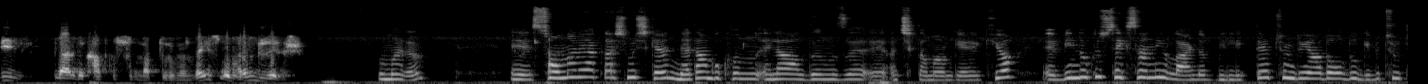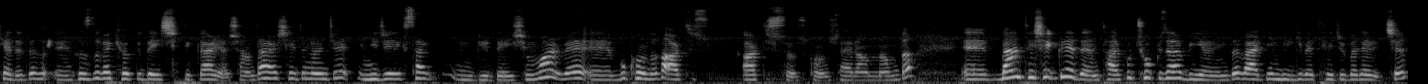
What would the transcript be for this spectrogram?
bizler de katkı sunmak durumundayız. Umarım düzelir. Umarım. E, sonlara yaklaşmışken neden bu konunu ele aldığımızı e, açıklamam gerekiyor. 1980'li yıllarda birlikte tüm dünyada olduğu gibi Türkiye'de de hızlı ve köklü değişiklikler yaşandı. Her şeyden önce niceliksel bir değişim var ve bu konuda da artış artış söz konusu her anlamda. Ben teşekkür ederim Tayfur. Çok güzel bir yayındı. Verdiğin bilgi ve tecrübeler için.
